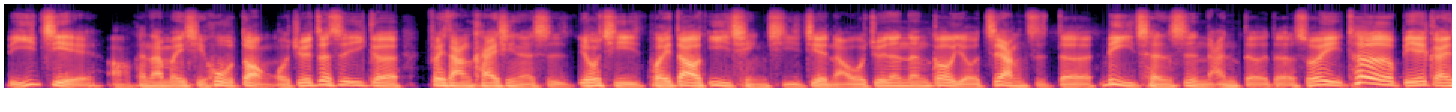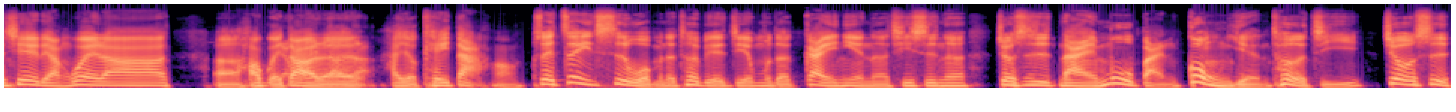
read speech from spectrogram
理解啊，跟他们一起互动，我觉得这是一个非常开心的事。尤其回到疫情期间呢，我觉得能够有这样子的历程是难得的，所以特别感谢两位啦，呃，好鬼大人还有 K 大啊。所以这一次我们的特别节目的概念呢，其实呢就是乃木坂共演特辑，就是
